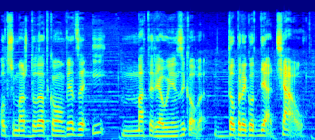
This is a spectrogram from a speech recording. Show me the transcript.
Otrzymasz dodatkową wiedzę i materiały językowe. Dobrego dnia, ciao!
